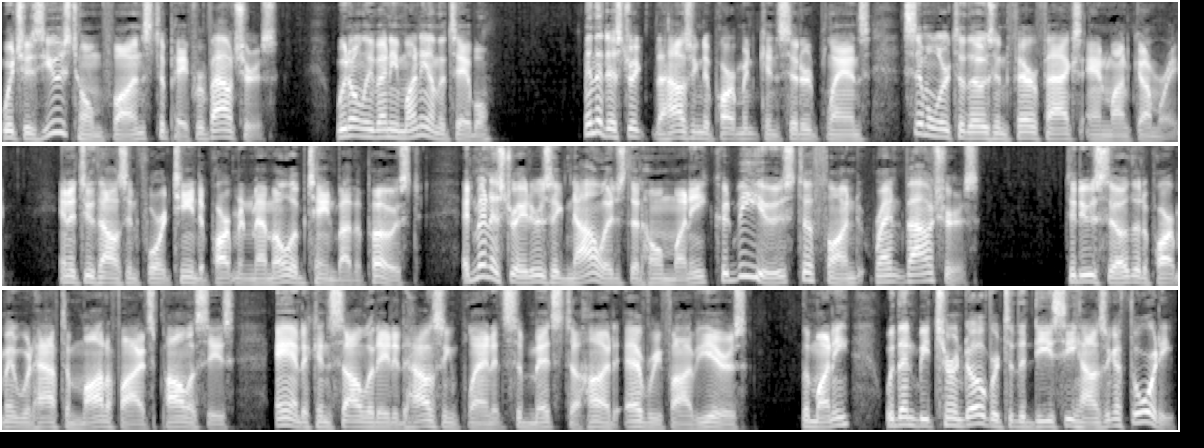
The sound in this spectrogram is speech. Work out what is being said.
which has used home funds to pay for vouchers. We don't leave any money on the table. In the district, the Housing Department considered plans similar to those in Fairfax and Montgomery. In a 2014 department memo obtained by the Post, administrators acknowledged that home money could be used to fund rent vouchers. To do so, the department would have to modify its policies and a consolidated housing plan it submits to HUD every five years. The money would then be turned over to the D.C. Housing Authority,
